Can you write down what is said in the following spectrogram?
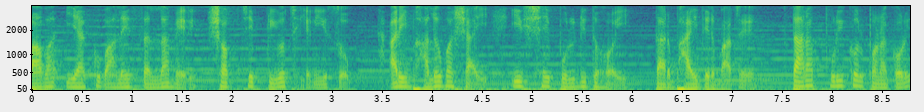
বাবা ইয়াকুব আলাইসাল্লামের সবচেয়ে প্রিয় ছিলেন ইউসুফ আর এই ভালোবাসায় ঈর্ষায় পরিণত হয় তার ভাইদের মাঝে। তারা পরিকল্পনা করে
